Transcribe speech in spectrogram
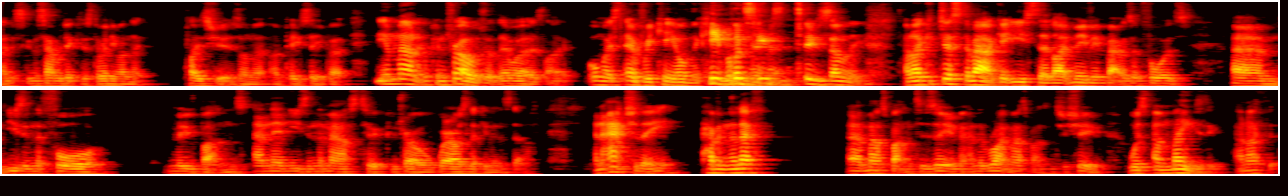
and it's going to sound ridiculous to anyone that plays shooters on a on PC. But the amount of controls that there were, it's like almost every key on the keyboard seems to do something. And I could just about get used to like moving backwards and forwards, um, using the four move buttons, and then using the mouse to control where I was looking and stuff. And actually, having the left uh, mouse button to zoom and the right mouse button to shoot was amazing, and I th-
